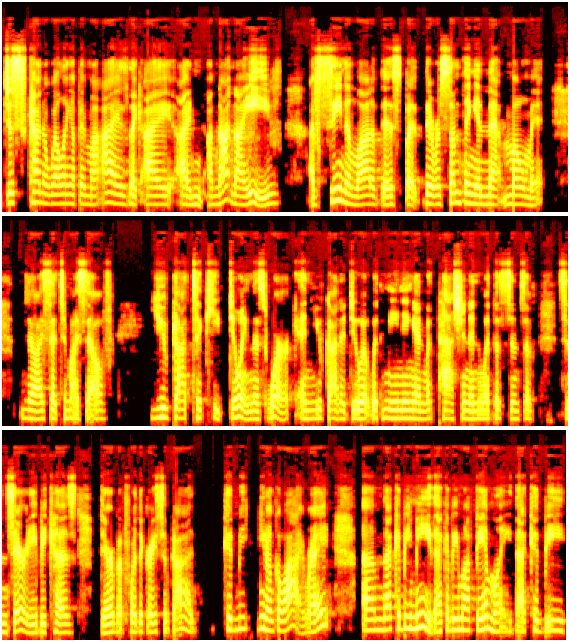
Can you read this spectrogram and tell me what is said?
just kind of welling up in my eyes. Like I, I, I'm not naive. I've seen a lot of this, but there was something in that moment. You know, I said to myself, you've got to keep doing this work and you've got to do it with meaning and with passion and with a sense of sincerity because there, but for the grace of God, could be, you know, go I, right? Um, that could be me. That could be my family. That could be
